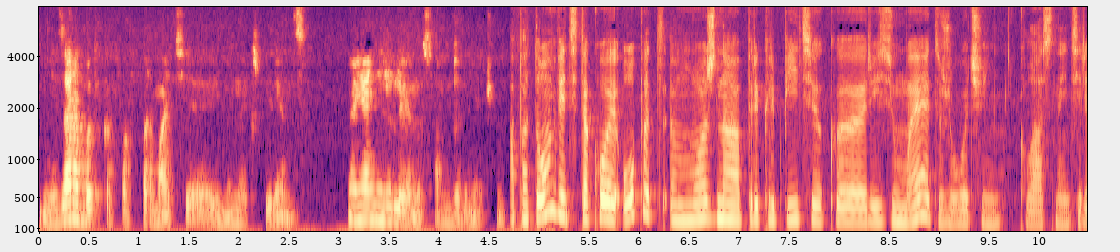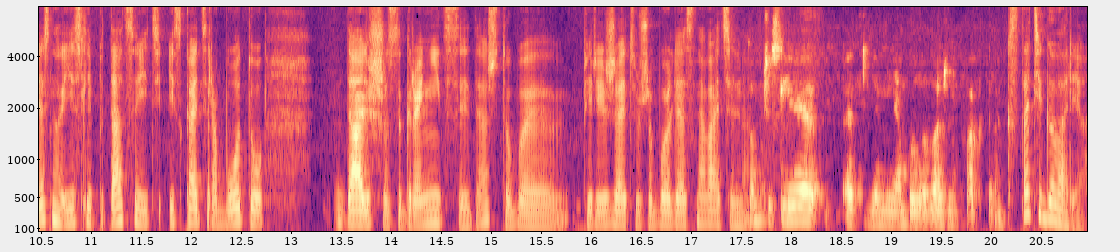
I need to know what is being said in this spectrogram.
не заработков, а в формате именно experience а. Но я не жалею, на самом деле, ни о чем. А потом ведь такой опыт можно прикрепить к резюме. Это же очень классно, интересно, если пытаться искать работу дальше за границей, да, чтобы переезжать уже более основательно. В том числе это для меня было важным фактором. Кстати говоря,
